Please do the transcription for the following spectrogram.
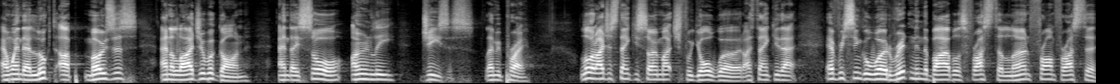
And when they looked up, Moses and Elijah were gone, and they saw only Jesus. Let me pray. Lord, I just thank you so much for your word. I thank you that every single word written in the Bible is for us to learn from, for us to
